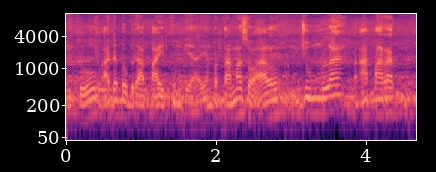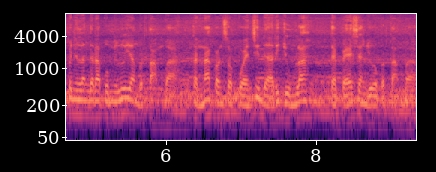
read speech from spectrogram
itu ada beberapa item ya. Yang pertama soal jumlah aparat penyelenggara pemilu yang bertambah karena konsekuensi dari jumlah TPS yang juga bertambah.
